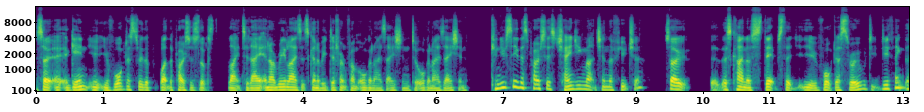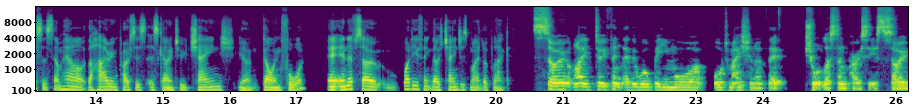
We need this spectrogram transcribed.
So again, you've walked us through the, what the process looks like today, and I realize it's going to be different from organization to organization. Can you see this process changing much in the future? So this kind of steps that you've walked us through, do, do you think this is somehow the hiring process is going to change, you know, going forward? And, and if so, what do you think those changes might look like? So I do think that there will be more automation of that shortlisting process. So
